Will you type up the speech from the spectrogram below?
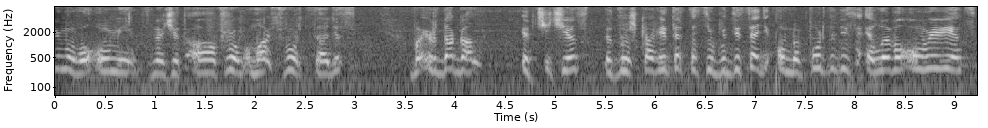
Removal умеет, значит, uh, from my sport studies by Erdogan. Это чеченц, это Лужковит, это would decide on the Portuguese a level of events.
